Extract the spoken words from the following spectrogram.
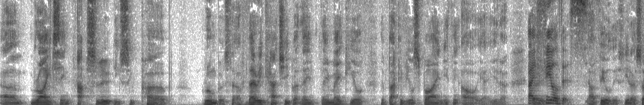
um, writing absolutely superb rumbas that are very catchy, but they they make your the back of your spine. You think, oh yeah, you know, I so- feel this. I feel this, you know. So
